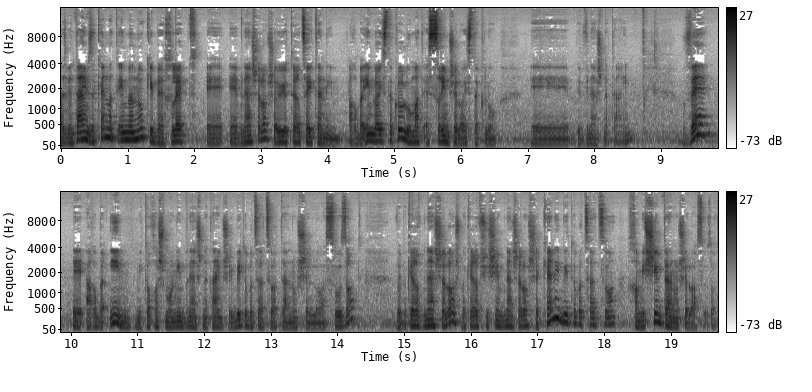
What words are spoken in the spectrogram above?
אז בינתיים זה כן מתאים לנו, כי בהחלט אה, אה, בני השלוש היו יותר צייתנים. 40 לא הסתכלו לעומת 20 שלא הסתכלו אה, בבני השנתיים. ו-40 מתוך ה-80 בני השנתיים שהביטו בצעצוע טענו שלא עשו זאת. ובקרב בני השלוש, בקרב 60 בני השלוש שכן הביטו בצעצוע, 50 טענו שלא עשו זאת.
